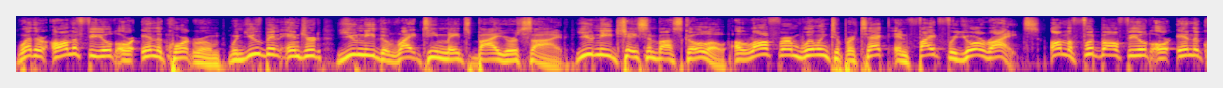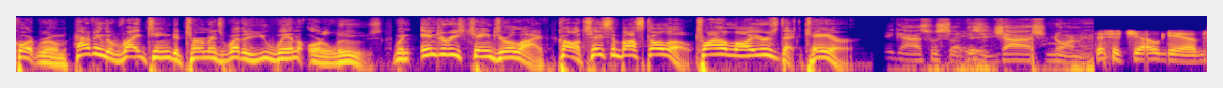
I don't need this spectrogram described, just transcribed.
Whether on the field or in the courtroom, when you've been injured, you need the right teammates by your side. You need Chase and Boscolo, a law firm willing to protect and fight for your rights. On the football field or in the courtroom, having the right team determines whether you win or lose. When injuries change your life, call Chase and Boscolo, trial lawyers that care. Hey guys, what's up? This is Josh Norman. This is Joe Gibbs.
